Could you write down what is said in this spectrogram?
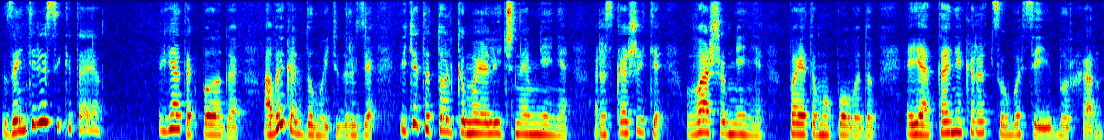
За интересы Китая. Я так полагаю. А вы как думаете, друзья? Ведь это только мое личное мнение. Расскажите ваше мнение по этому поводу. Я Таня Карацуба, Сеид Бурхан.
